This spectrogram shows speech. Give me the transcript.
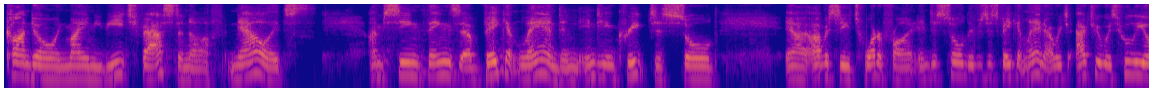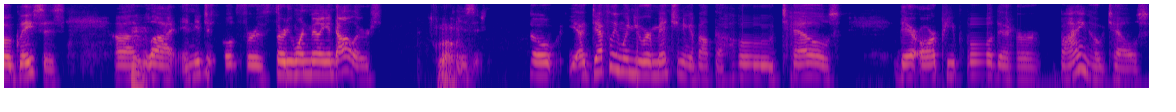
condo in Miami Beach fast enough. Now it's I'm seeing things uh, vacant land in Indian Creek just sold. Uh, obviously, it's waterfront and just sold. It was just vacant land, which actually was Julio Iglesias uh, hmm. lot, and it just sold for thirty-one million dollars. Wow. So yeah, definitely when you were mentioning about the hotels, there are people that are buying hotels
